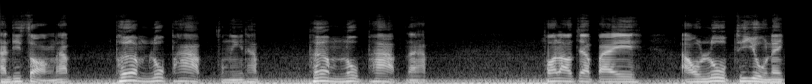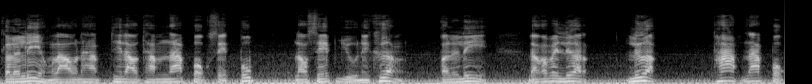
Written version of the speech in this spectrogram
อันที่สองนะครับ เพิ่มรูปภาพตรงนี้นะครับ เพิ่มรูปภาพนะครับ เพราะเราจะไปเอารูปที่อยู่ในแกลเลอรี่ของเรานะครับ ที่เราทำหน้าปกเสร็จปุ๊บ เราเซฟอยู่ในเครื่องแกลเลอรี่แล้วก็ไปเลือกเลือกภาพหน้าปก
